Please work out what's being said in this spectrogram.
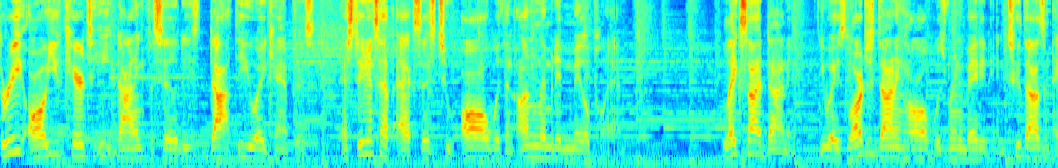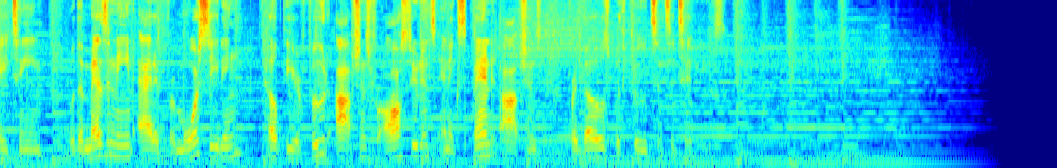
Three all-you-care-to-eat dining facilities dot the UA campus, and students have access to all with an unlimited meal plan. Lakeside Dining, UA's largest dining hall, was renovated in 2018 with a mezzanine added for more seating, healthier food options for all students, and expanded options for those with food sensitivities.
